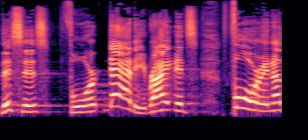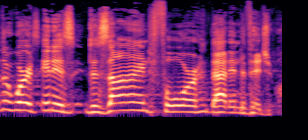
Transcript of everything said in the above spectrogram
This is for daddy, right? It's for, in other words, it is designed for that individual.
